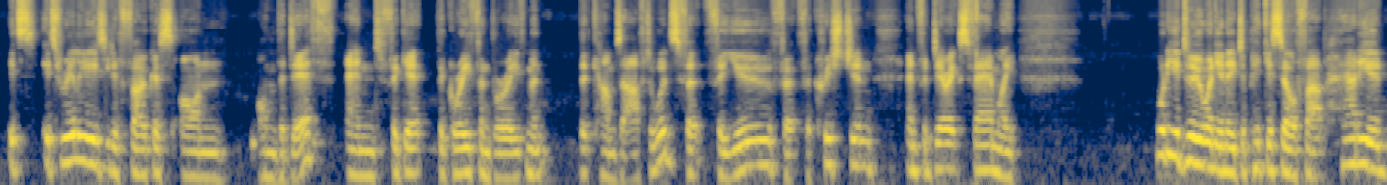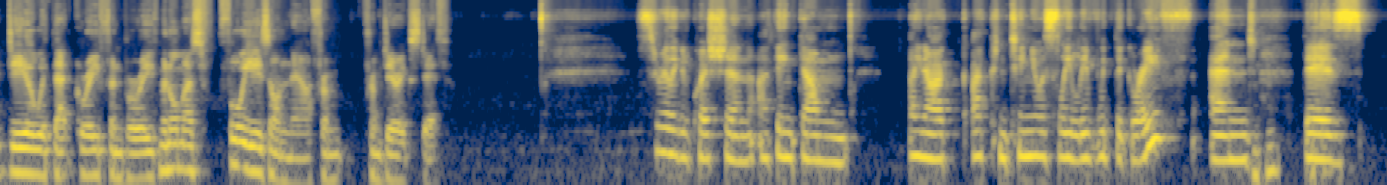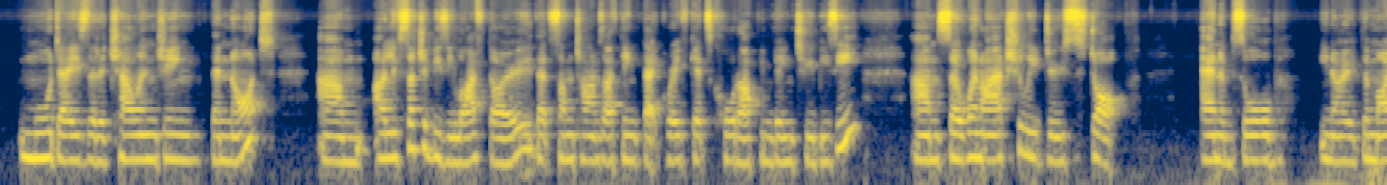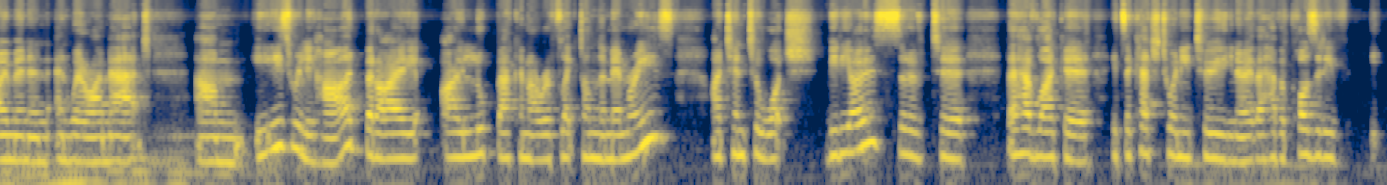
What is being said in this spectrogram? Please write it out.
it's it's really easy to focus on on the death and forget the grief and bereavement that comes afterwards for, for you, for, for Christian, and for Derek's family. What do you do when you need to pick yourself up? How do you deal with that grief and bereavement almost four years on now from, from Derek's death? It's a really good question. I think, um, you know, I, I continuously live with the grief, and mm-hmm. there's more days that are challenging than not. Um, I live such a busy life, though, that sometimes I think that grief gets caught up in being too busy. Um, so when I actually do stop and absorb, you know, the moment and, and where I'm at, um, it is really hard. But I I look back and I reflect on the memories. I tend to watch videos, sort of to they have like a it's a catch twenty two. You know, they have a positive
